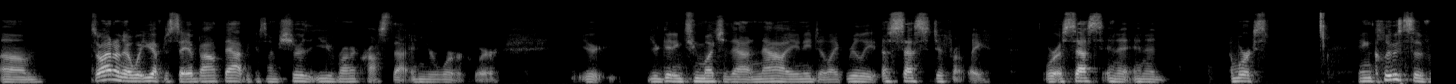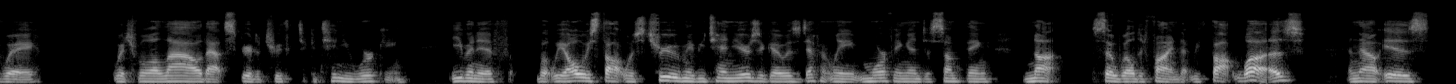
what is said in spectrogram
Um, so I don't know what you have to say about that because I'm sure that you've run across that in your work where you're you're getting too much of that and now you need to like really assess differently or assess in a in a, a more ex- inclusive way which will allow that spirit of truth to continue working even if what we always thought was true maybe 10 years ago is definitely morphing into something not so well defined that we thought was and now is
